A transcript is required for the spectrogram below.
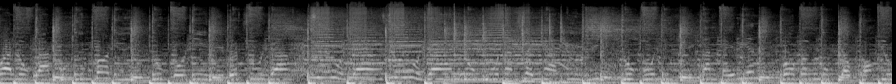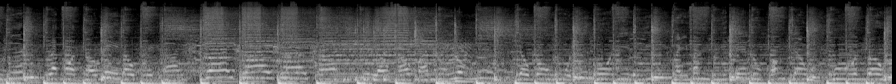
ว่าลูกหลานผู้อื่นบ่ดีลูกโกนี่นี่เบิดสู้ยางสู้อยางสู้อยางลูกผู้นั้นใส่งานอีหลีลูกผู้นี้ขี่กันไปเรียนบ่เบิ่งลูกเจ้าของอยู่เงินละงอดเท่านี้เราไปขายขายขาย ขายขาที่เราเข้าฝันให้ลงมือเจ้าบ่หูหรือโง่อีหลีให้มันดีแต่ลูกของเจ้าผู้อื่นบ่หู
